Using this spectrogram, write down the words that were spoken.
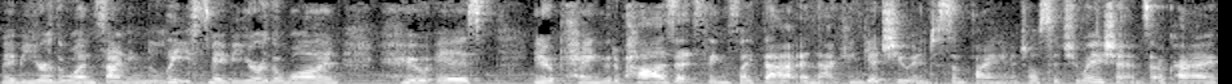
Maybe you're the one signing the lease. Maybe you're the one who is, you know, paying the deposits, things like that. And that can get you into some financial situations, okay?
